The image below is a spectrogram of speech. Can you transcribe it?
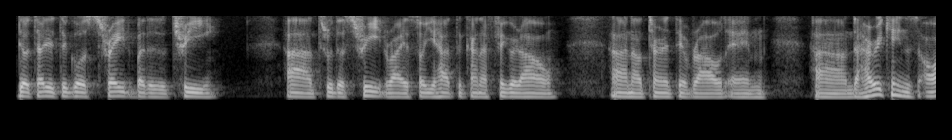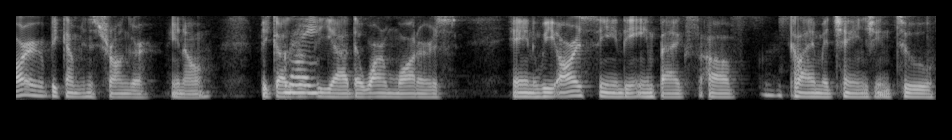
they'll tell you to go straight, but there's a tree uh, through the street, right? So you have to kind of figure out an alternative route. And uh, the hurricanes are becoming stronger, you know, because right. of the uh, the warm waters. And we are seeing the impacts of climate change into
